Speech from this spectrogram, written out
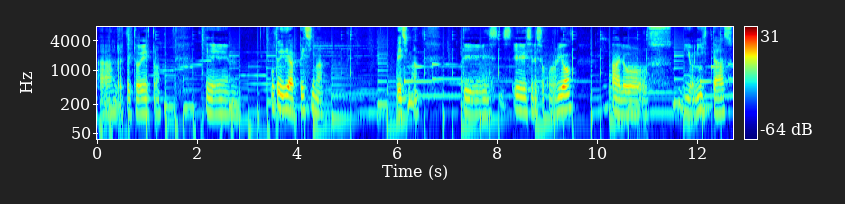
al respecto de esto. Eh, otra idea pésima, pésima, que se les ocurrió a los guionistas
